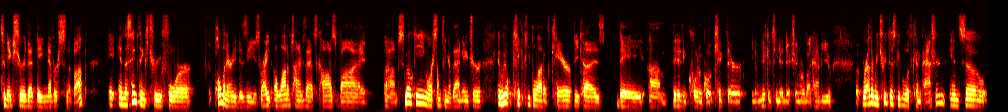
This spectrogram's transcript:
to make sure that they never slip up. And the same thing's true for pulmonary disease right? A lot of times that's caused by um, smoking or something of that nature and we don't kick people out of care because they um, they didn't quote unquote kick their you know nicotine addiction or what have you rather we treat those people with compassion. And so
